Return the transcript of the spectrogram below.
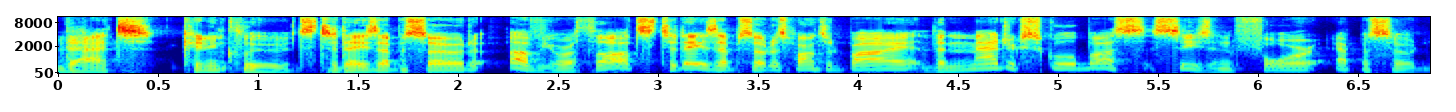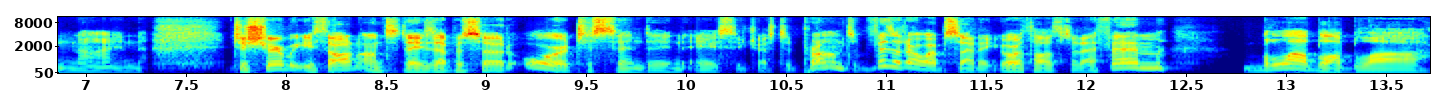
That concludes today's episode of Your Thoughts. Today's episode is sponsored by the Magic School Bus Season 4, Episode 9. To share what you thought on today's episode or to send in a suggested prompt, visit our website at yourthoughts.fm. Blah, blah, blah.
